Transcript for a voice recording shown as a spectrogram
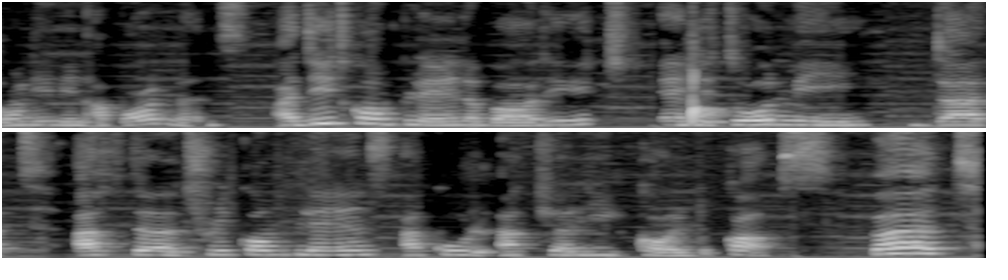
Don't live in apartments. I did complain about it and they told me that after three complaints i could actually call the cops. But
